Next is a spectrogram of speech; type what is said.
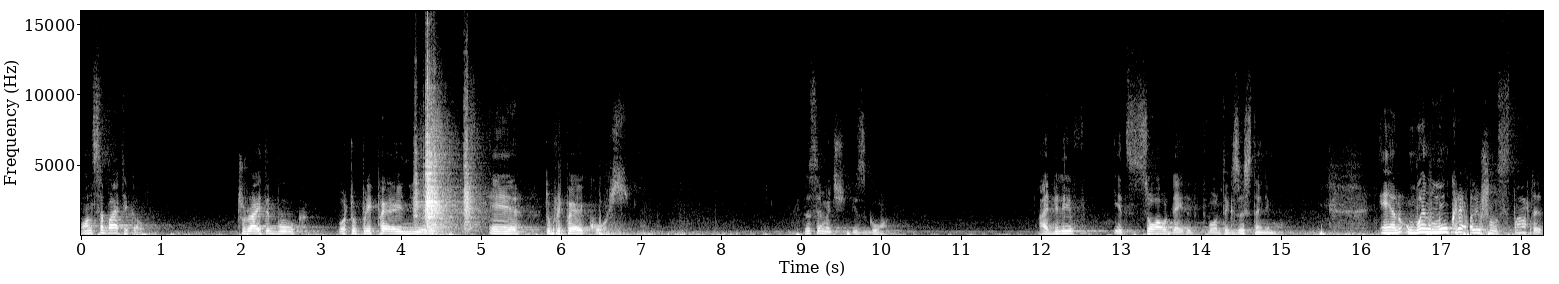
on sabbatical to write a book or to prepare a new, uh, to prepare a course. This image is gone. I believe it's so outdated it won't exist anymore. And when MOOC revolution started,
